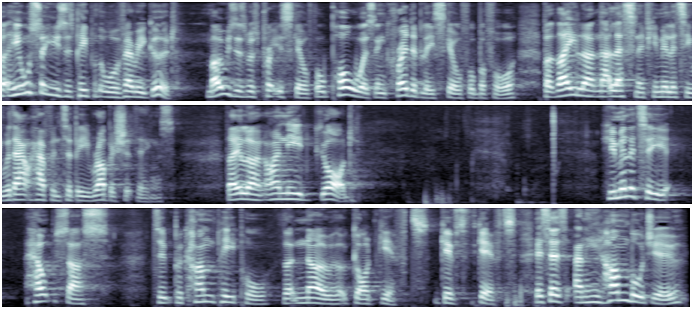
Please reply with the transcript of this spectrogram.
But he also uses people that were very good. Moses was pretty skillful. Paul was incredibly skillful before, but they learned that lesson of humility without having to be rubbish at things. They learned, I need God. Humility helps us to become people that know that God gifts, gives gifts. It says, and he humbled you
